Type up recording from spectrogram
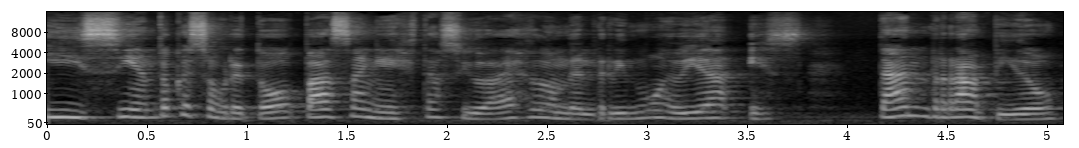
y siento que sobre todo pasa en estas ciudades donde el ritmo de vida es tan rápido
